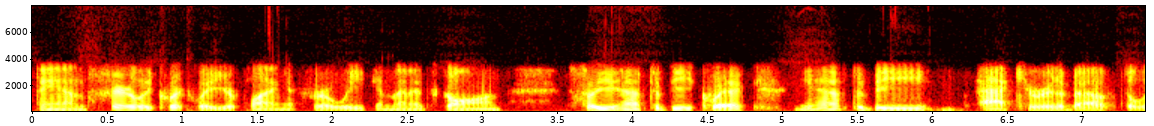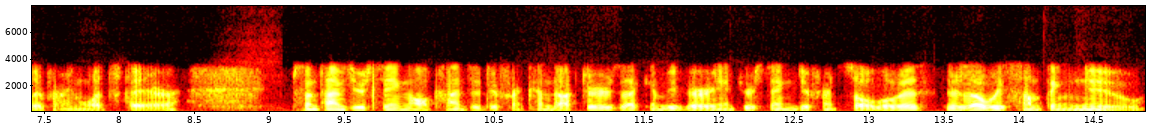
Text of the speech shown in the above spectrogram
stand fairly quickly. You're playing it for a week and then it's gone. So you have to be quick. You have to be accurate about delivering what's there. Sometimes you're seeing all kinds of different conductors. That can be very interesting, different soloists. There's always something new.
